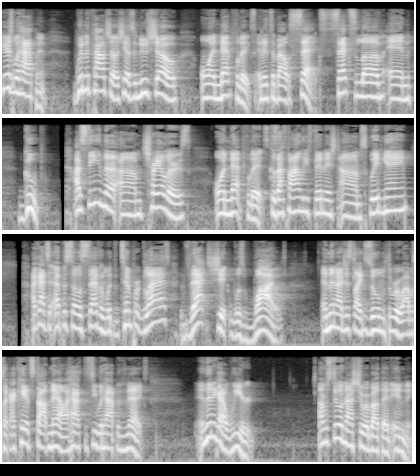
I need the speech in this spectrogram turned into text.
Here's what happened. Gwyneth Paltrow, she has a new show on Netflix and it's about sex, sex, love, and goop. I've seen the um, trailers on Netflix because I finally finished um, Squid Game. I got to episode seven with the tempered glass. That shit was wild. And then I just like zoomed through. I was like, I can't stop now. I have to see what happens next. And then it got weird. I'm still not sure about that ending.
